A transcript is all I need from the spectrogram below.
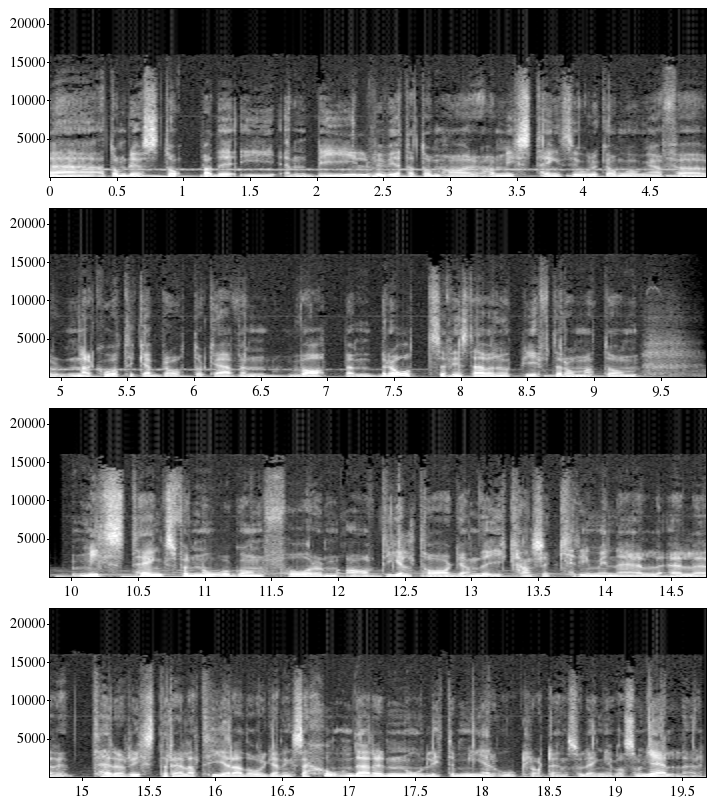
eh, att de blev stoppade i en bil. Vi vet att de har, har misstänkts i olika omgångar för narkotikabrott och även vapenbrott. Sen finns det även uppgifter om att de misstänks för någon form av deltagande i kanske kriminell eller terroristrelaterad organisation. Där är det nog lite mer oklart än så länge vad som gäller.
